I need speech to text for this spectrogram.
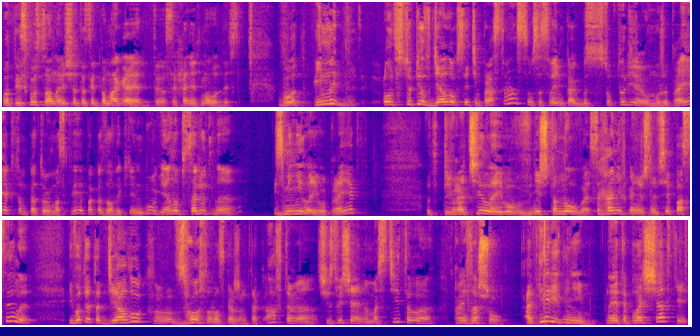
Вот искусство, оно еще, так сказать, помогает сохранять молодость. Вот. И мы, он вступил в диалог с этим пространством, со своим как бы структурированным уже проектом, который в Москве показал, в Екатеринбурге. И оно абсолютно изменило его проект, превратило его в нечто новое, сохранив, конечно, все посылы. И вот этот диалог э, взрослого, скажем так, автора, чрезвычайно маститого, произошел. А перед ним на этой площадке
